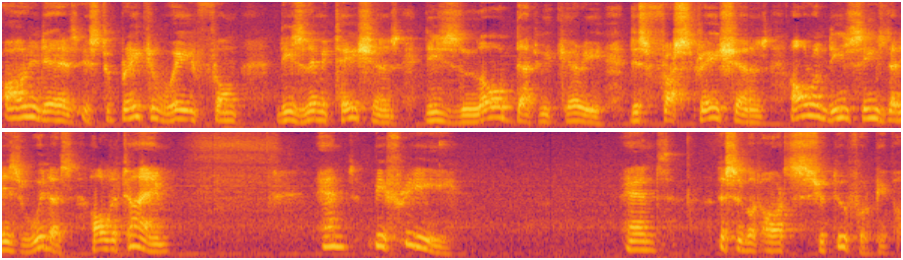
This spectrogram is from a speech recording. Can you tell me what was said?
All it is is to break away from these limitations, these load that we carry, these frustrations, all of these things that is with us all the time and be free. And this is what arts should do for people.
